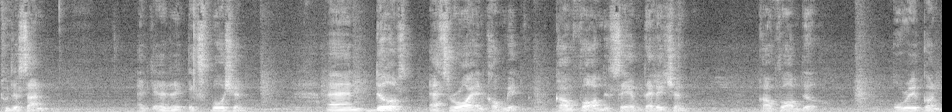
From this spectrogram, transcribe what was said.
to the sun and get generate explosion. And those asteroid and comet come from the same direction, come from the Oregon.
